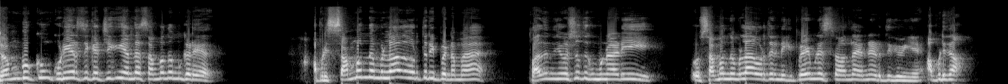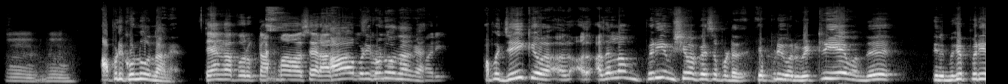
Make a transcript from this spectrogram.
ட்ரம்புக்கும் குடியரசுக் கட்சிக்கும் எந்த சம்பந்தமும் கிடையாது. அப்படி சம்பந்தம் இல்லாத ஒருத்தர் இப்ப நம்ம பதினஞ்சு வருஷத்துக்கு முன்னாடி ஒரு சம்பந்தம் இல்லாத ஒருத்தர் இன்னைக்கு பிரைம் மினிஸ்டர் வந்தா என்ன எடுத்துக்குவீங்க? அப்படிதான். அப்படி கொண்டு வந்தாங்க. தேங்காய் பொருட்கள் அமாவாசை அப்படி கொண்டு வந்தாங்க. அப்ப ஜெயிக்க அதெல்லாம் பெரிய விஷயமா பேசப்பட்டது. எப்படி ஒரு வெற்றியே வந்து இது மிகப்பெரிய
